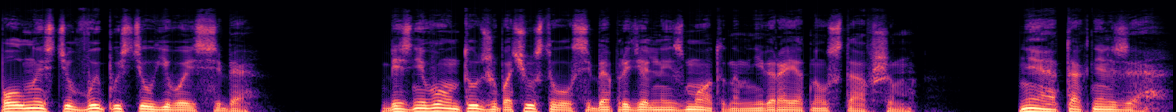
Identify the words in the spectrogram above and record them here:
полностью выпустил его из себя. Без него он тут же почувствовал себя предельно измотанным, невероятно уставшим. Нет, так нельзя.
